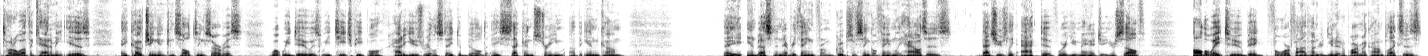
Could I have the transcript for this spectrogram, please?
Total Wealth Academy is a coaching and consulting service. What we do is we teach people how to use real estate to build a second stream of income. They invest in everything from groups of single family houses, that's usually active where you manage it yourself, all the way to big four or five hundred unit apartment complexes,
